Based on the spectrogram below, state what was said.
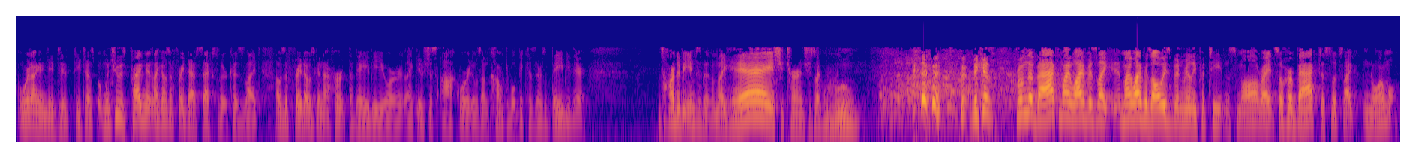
we're not going to get details, but when she was pregnant, like I was afraid to have sex with her because like I was afraid I was going to hurt the baby or like it was just awkward, it was uncomfortable because there was a baby there. It's hard to be intimate. I'm like, hey, she turns, she's like, whoom. because from the back, my wife is like, my wife has always been really petite and small, right? So her back just looks like normal,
